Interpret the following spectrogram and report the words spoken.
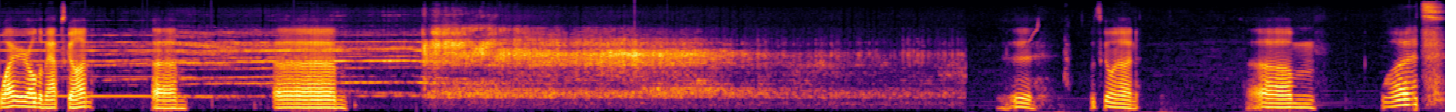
Why are all the maps gone? Um, um... Uh, what's going on? Um, what?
